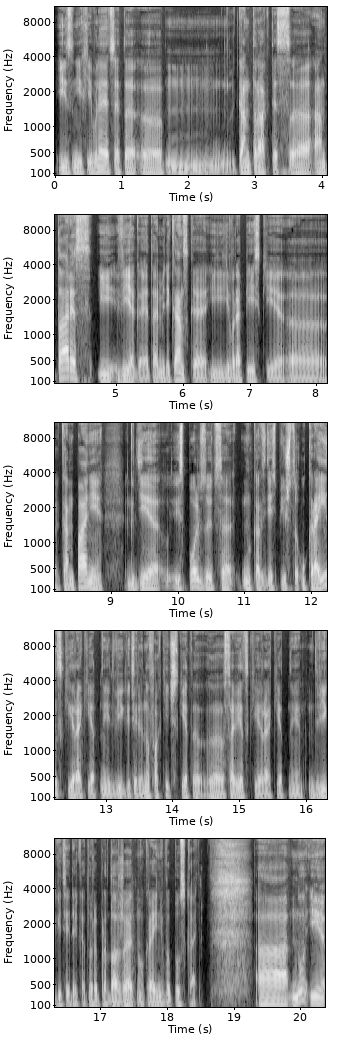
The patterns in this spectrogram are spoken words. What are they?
из них являются это э, контракты с э, Antares и Vega. Это американская и европейские э, компании, где используются, ну, как здесь пишется, украинские ракетные двигатели, но фактически это э, советские ракетные двигатели, которые продолжают на Украине выпускать. А, ну и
